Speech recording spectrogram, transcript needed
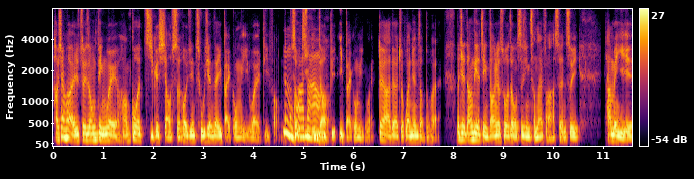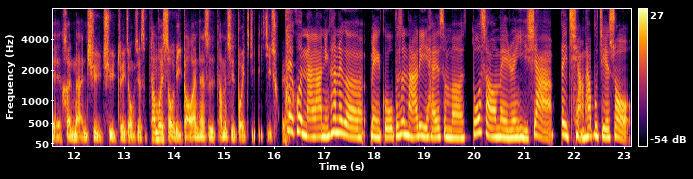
好像后来就追踪定位，好像过几个小时后已经出现在一百公里以外的地方，那么夸张到别一百公里以外，对啊对啊，就完全找不回来。而且当地的警方就说这种事情常在发生，所以。他们也很难去去追踪些什么，他们会受理报案，但是他们其实不会记基础，太困难啦！你看那个美国不是哪里还什么多少美元以下被抢，他不接受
